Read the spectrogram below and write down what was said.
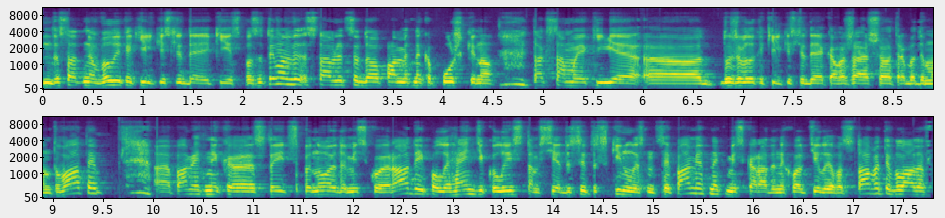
достатньо велика кількість людей, які з позитивом ставляться до пам'ятника Пушкіну, так само як і є. Дуже велика кількість людей, яка вважає, що його треба демонтувати. Е, Пам'ятник е, стоїть спиною до міської ради, і по легенді, колись там всі одесити скинулись на цей пам'ятник. Міська рада не хотіла його ставити влада в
